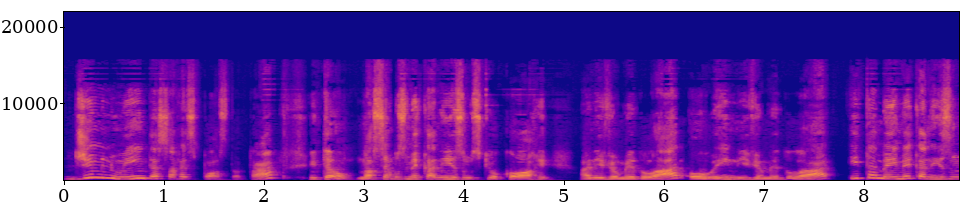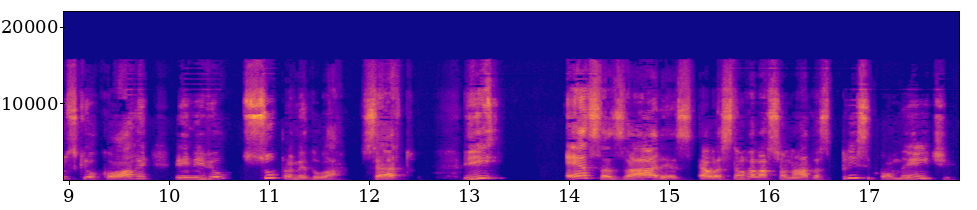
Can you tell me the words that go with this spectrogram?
diminuindo essa resposta, tá? Então, nós temos mecanismos que ocorrem a nível medular ou em nível medular e também mecanismos que ocorrem em nível supramedular, certo? E essas áreas, elas estão relacionadas principalmente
